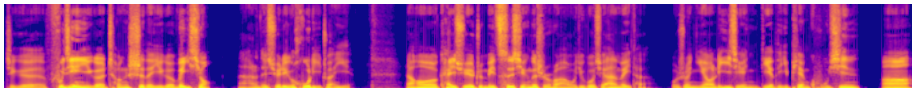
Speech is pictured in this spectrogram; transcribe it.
这个附近一个城市的一个卫校啊，让他学这个护理专业。然后开学准备辞行的时候啊，我就过去安慰他，我说你要理解你爹的一片苦心啊，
